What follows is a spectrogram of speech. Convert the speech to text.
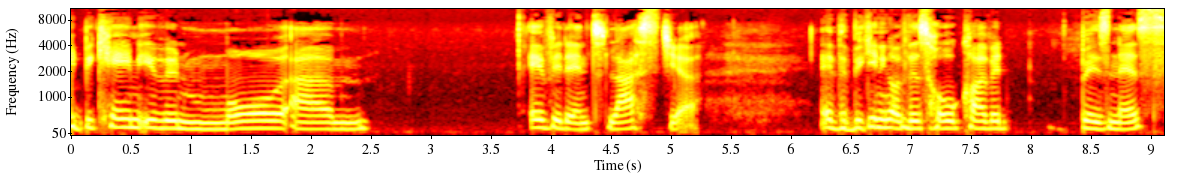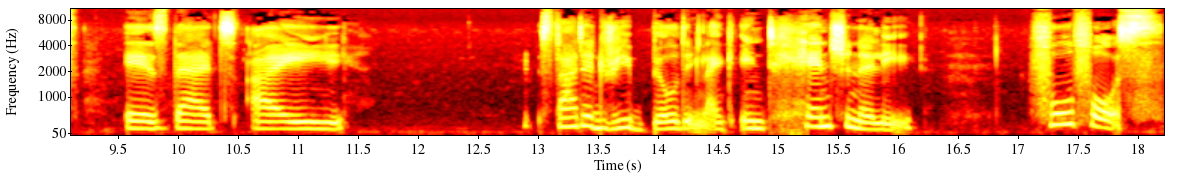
it became even more um, evident last year at the beginning of this whole COVID business is that I started rebuilding, like intentionally, full force,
